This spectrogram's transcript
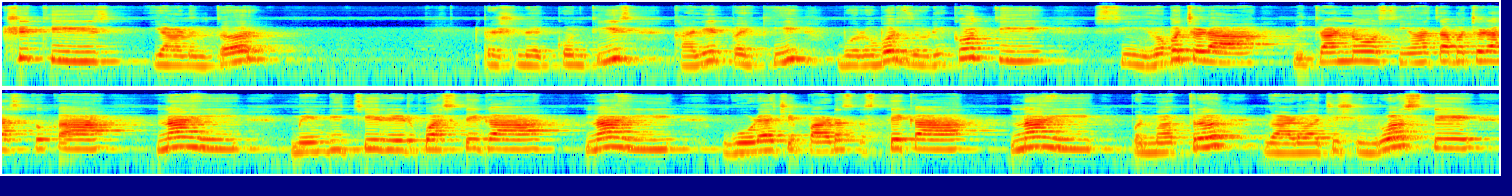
क्षितिज. यानंतर प्रश्न एकोणतीस खालीलपैकी बरोबर जोडी कोणती? सिंह बछडा. मित्रांनो सिंहाचा बछडा असतो का? नाही. मेंढीचे रेडकू असते का? नाही. घोड्याचे पाडस असते का? नाही. पण मात्र गाढवाचे शिंगरू असते.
